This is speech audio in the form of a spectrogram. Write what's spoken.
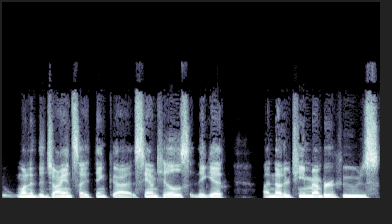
one of the giants. I think uh, Sandhills they get another team member who's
